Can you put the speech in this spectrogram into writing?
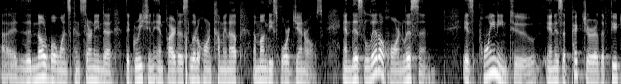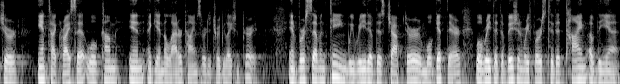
Uh, the notable ones concerning the, the Grecian empire, this little horn coming up among these four generals. And this little horn, listen, is pointing to and is a picture of the future Antichrist that will come in again the latter times or the tribulation period. In verse 17, we read of this chapter, and we'll get there. We'll read that the vision refers to the time of the end.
